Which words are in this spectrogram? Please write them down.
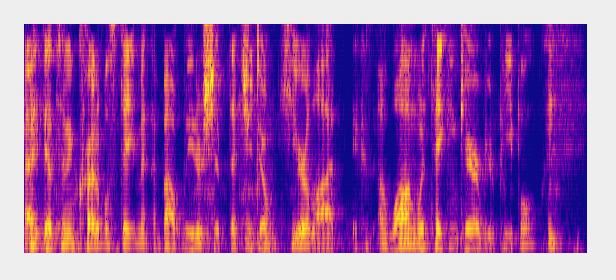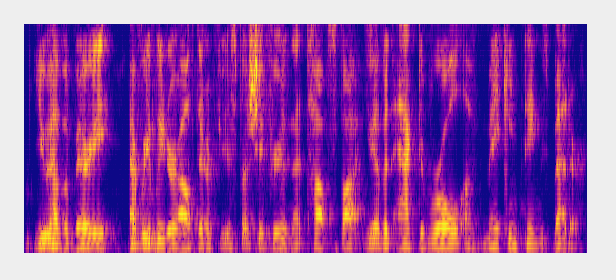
I think that's an incredible statement about leadership that you don't hear a lot because along with taking care of your people, you have a very every leader out there, if you, especially if you're in that top spot, you have an active role of making things better.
